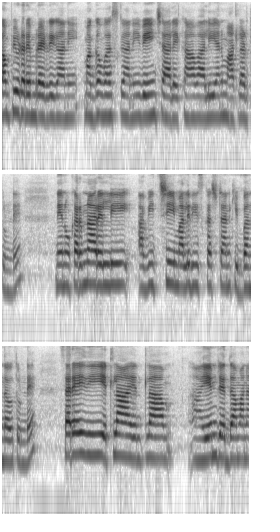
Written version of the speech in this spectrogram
కంప్యూటర్ ఎంబ్రాయిడరీ కానీ మగ్గం వర్క్స్ కానీ వేయించాలి కావాలి అని మాట్లాడుతుండే. నేను కరీంనగర్ వెళ్ళి అవి ఇచ్చి మళ్ళీ తీసుకొచ్చడానికి ఇబ్బంది అవుతుండే. సరే ఇది ఎట్లా ఎట్లా ఏం చేద్దామనే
